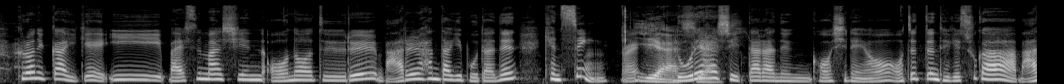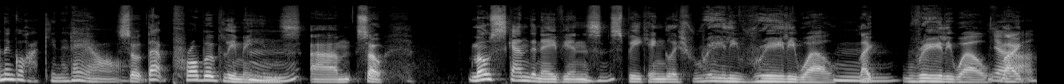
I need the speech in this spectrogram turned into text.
그러니까 이게 이 말씀하신 언어들을 말을 한다기보다는 can sing, right? Yes, 노래할 yes. 수 있다라는 것이네요. 어쨌든 되게 수가 많은 것 같기는 해요. So that probably means um, so. most Scandinavians speak English really, really well, like really well, Yeah. like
